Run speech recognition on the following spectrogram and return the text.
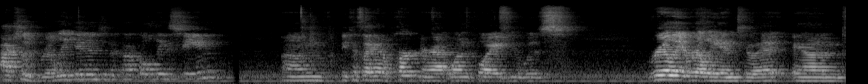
actually really get into the cuckolding scene, um, because I had a partner at one point who was really, really into it, and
